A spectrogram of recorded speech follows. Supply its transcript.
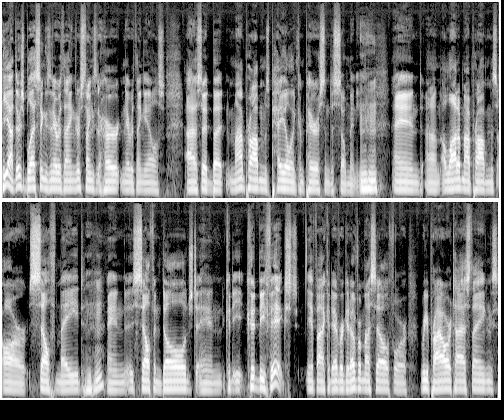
yeah, there's blessings and everything. There's things that hurt and everything else. I said, but my problems pale in comparison to so many. Mm-hmm. And um, a lot of my problems are self made mm-hmm. and self indulged and could, could be fixed if I could ever get over myself or reprioritize things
